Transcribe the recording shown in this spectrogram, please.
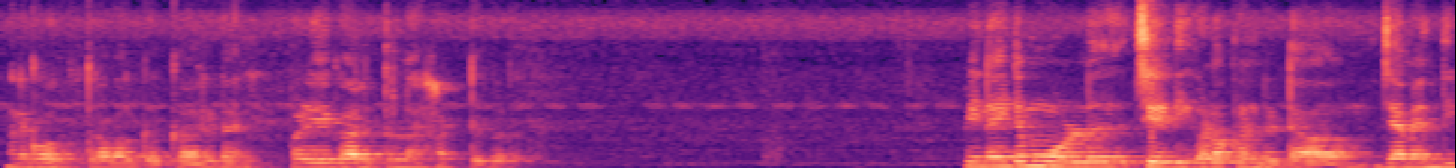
അങ്ങനെ ഗോത്രവർഗക്കാരുടെ പഴയ കാലത്തുള്ള ഹട്ടുകൾ. പിന്നെ അതിന്റെ മുകളിൽ ചെടികളൊക്കെ ഉണ്ട് കേട്ടോ ജമന്തി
